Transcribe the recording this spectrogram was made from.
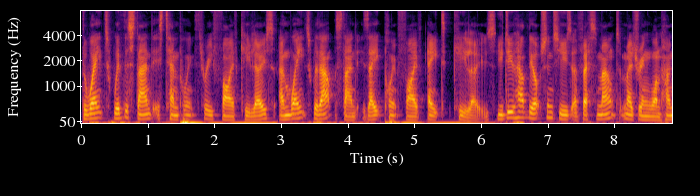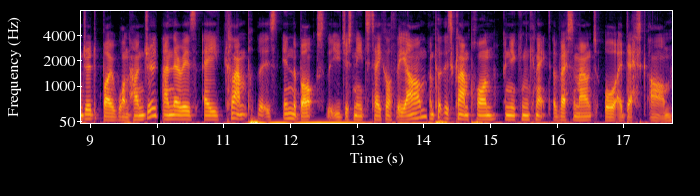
The weight with the stand is 10.35 kilos and weight without the stand is 8.58 kilos. You do have the option to use a VESA mount measuring 100 by 100 and there is a clamp that is in the box that you just need to take off the arm and put this clamp on and you can connect a VESA mount or a desk arm.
